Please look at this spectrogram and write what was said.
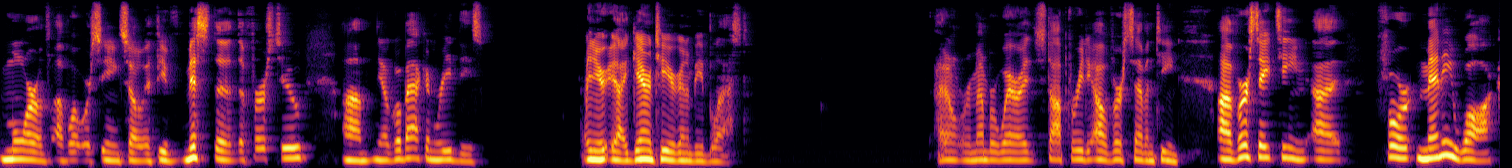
more of, of what we're seeing. So if you've missed the the first two, um, you know, go back and read these, and I guarantee you're going to be blessed. I don't remember where I stopped reading. Oh, verse 17. Uh, verse 18 uh, For many walk,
